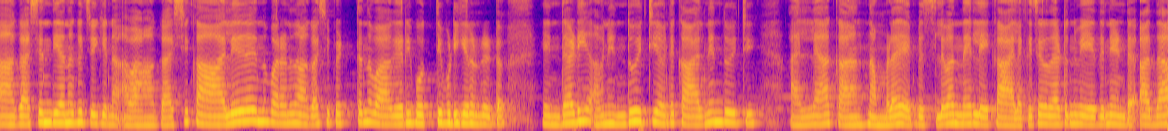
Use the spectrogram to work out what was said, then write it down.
ആകാശ് എന്തിയാന്നൊക്കെ ചോദിക്കുന്നത് ആകാശ് കാൽ എന്ന് പറയുന്നത് ആകാശ് പെട്ടെന്ന് വാകേറി പൊത്തി പിടിക്കുന്നുണ്ട് കേട്ടോ. എന്താടി? അവൻ എന്തു പറ്റി? അവന്റെ കാലിന് എന്തു പറ്റി? അല്ല കാ നമ്മളെ ബസ്സിൽ വന്നല്ലേ കാലൊക്കെ ചെറുതായിട്ടൊന്ന് വേദനയുണ്ട് അതാ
